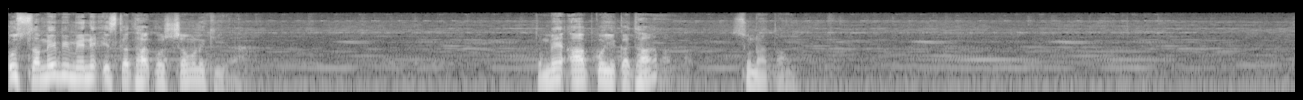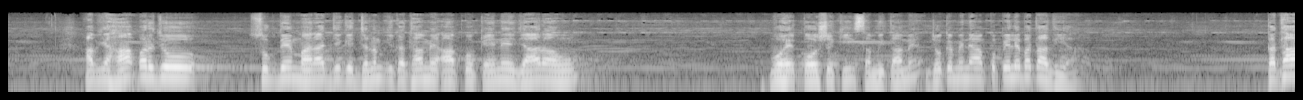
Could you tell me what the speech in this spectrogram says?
उस समय भी मैंने इस कथा को श्रवण किया। तो मैं आपको ये कथा सुनाता हूँ। अब यहाँ पर जो सुखदेव महाराज जी के जन्म की कथा में आपको कहने जा रहा हूँ, वो है कौश की संहिता में, जो कि मैंने आपको पहले बता दिया। कथा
